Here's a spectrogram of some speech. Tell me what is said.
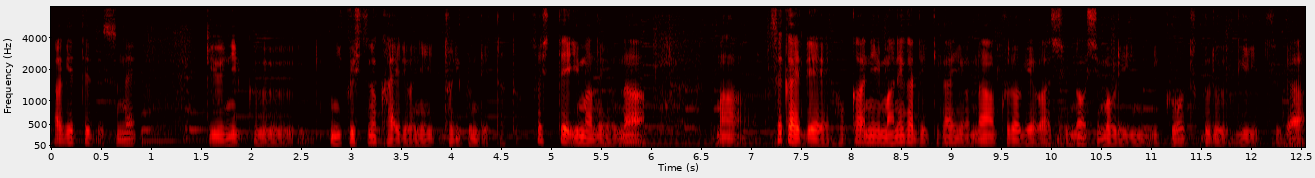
挙げてですね牛肉肉質の改良に取り組んでいったとそして今のような、まあ、世界で他に真似ができないような黒毛和種の霜降り肉を作る技術が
